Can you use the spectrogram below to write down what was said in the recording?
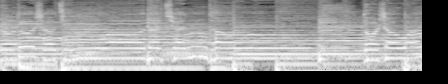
有多少紧握的拳头，多少忘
